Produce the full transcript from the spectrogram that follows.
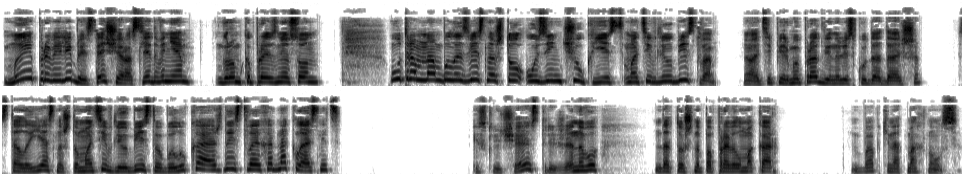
«Мы провели блестящее расследование», — громко произнес он. «Утром нам было известно, что у Зинчук есть мотив для убийства, а теперь мы продвинулись куда дальше. Стало ясно, что мотив для убийства был у каждой из твоих одноклассниц». «Исключая Стриженову», — дотошно поправил Макар. Бабкин отмахнулся.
